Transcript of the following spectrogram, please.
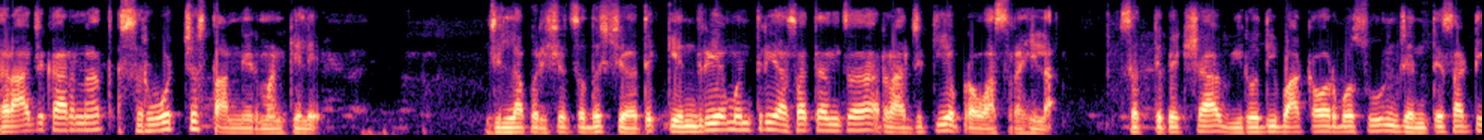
राजकारणात सर्वोच्च स्थान निर्माण केले. जिल्हा परिषद सदस्य ते केंद्रीय मंत्री असा त्यांचा राजकीय प्रवास राहिला. सत्तेपेक्षा विरोधी बाकावर बसून जनतेसाठी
